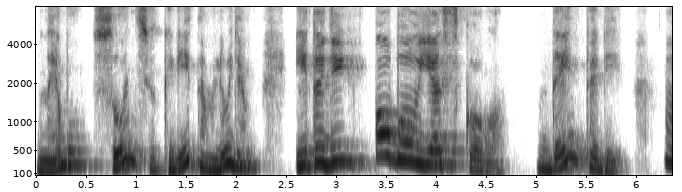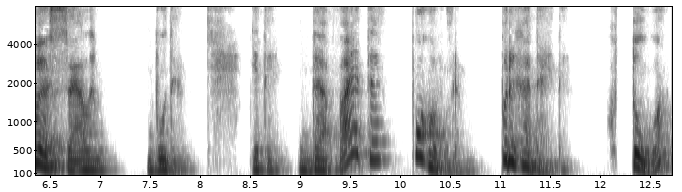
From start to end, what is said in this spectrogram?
небу, сонцю, квітам, людям. І тоді обов'язково день тобі веселим буде. Діти, давайте поговоримо. Пригадайте, хто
